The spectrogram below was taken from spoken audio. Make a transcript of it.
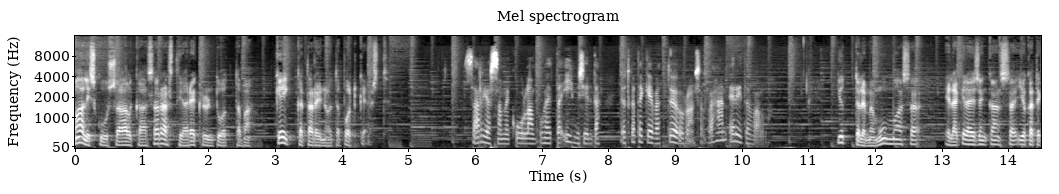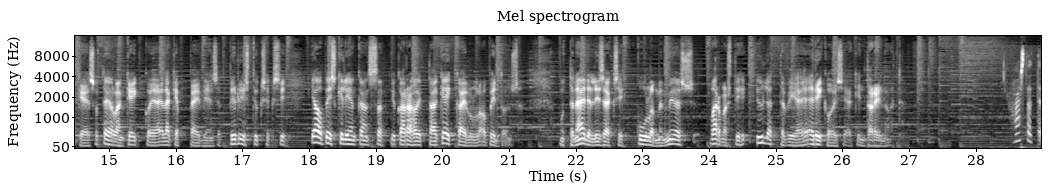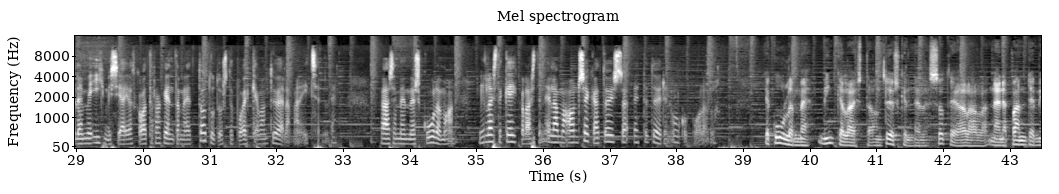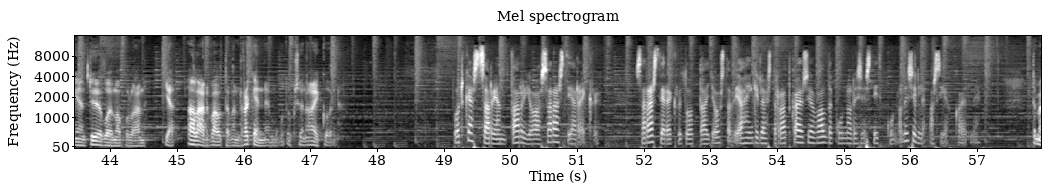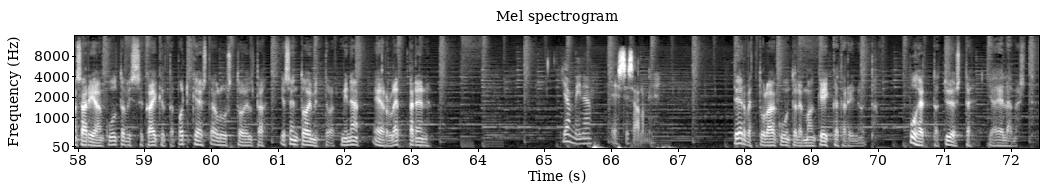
Maaliskuussa alkaa Sarasti ja Rekryn tuottama Keikkatarinoita podcast. Sarjassamme kuullaan puhetta ihmisiltä, jotka tekevät työuransa vähän eri tavalla. Juttelemme muun muassa eläkeläisen kanssa, joka tekee sotealan keikkoja eläkepäiviensä piristykseksi, ja opiskelijan kanssa, joka rahoittaa keikkailulla opintonsa. Mutta näiden lisäksi kuulemme myös varmasti yllättäviä ja erikoisiakin tarinoita. Haastattelemme ihmisiä, jotka ovat rakentaneet totutusta poikkeavan työelämän itselleen. Pääsemme myös kuulemaan, millaista keikkalaisten elämä on sekä töissä että töiden ulkopuolella. Ja kuulemme, minkälaista on työskennellä sote-alalla näinä pandemian, työvoimapulan ja alan valtavan rakennemuutoksen aikoina. Podcast-sarjan tarjoaa Sarastia Rekry. Sarastia Rekry tuottaa joustavia henkilöstöratkaisuja valtakunnallisesti kunnallisille asiakkaille. Tämä sarja on kuultavissa kaikilta podcast-alustoilta ja sen toimittavat minä, Eero Leppänen. Ja minä, Essi Salminen. Tervetuloa kuuntelemaan keikkatarinoita. Puhetta työstä ja elämästä.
